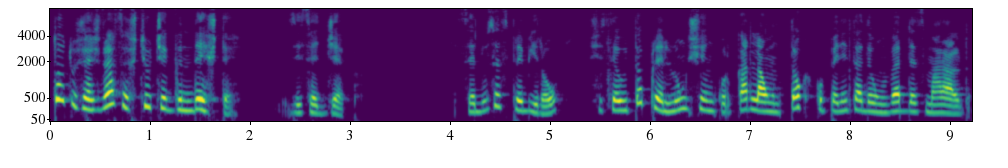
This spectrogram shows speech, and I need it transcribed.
Totuși aș vrea să știu ce gândește, zise Jep. Se duse spre birou și se uită prelung și încurcat la un toc cu penița de un verde smarald.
